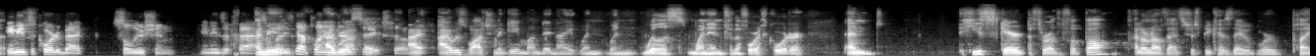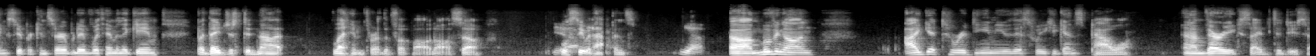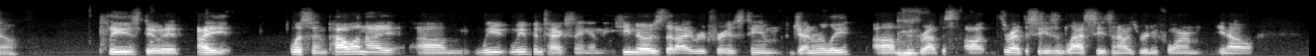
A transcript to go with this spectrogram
he needs a quarterback solution. He needs it fast. I mean, but he's got plenty I of will say, picks. So I, I was watching the game Monday night when when Willis went in for the fourth quarter, and he's scared to throw the football. I don't know if that's just because they were playing super conservative with him in the game, but they just did not let him throw the football at all. So yeah, we'll see what happens. Yeah, Uh, moving on, I get to redeem you this week against Powell, and I'm very excited to do so. please do it. I listen. Powell and I, um, we we've been texting, and he knows that I root for his team generally um, Mhm. throughout this uh, throughout the season. Last season, I was rooting for him, you know,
